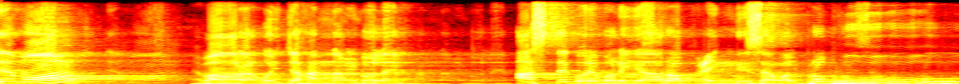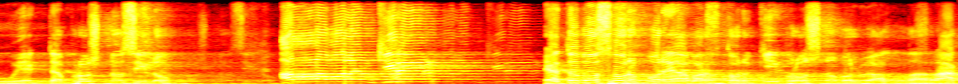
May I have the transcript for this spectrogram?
তেমন। এবার ওই জাহান্নামি বলে আস্তে করে বলে প্রভু। একটা প্রশ্ন ছিল। আল্লাহ বলেন, কি রে? এত বছর পরে আবার তোর কি প্রশ্ন? বলবে, আল্লাহ, রাগ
